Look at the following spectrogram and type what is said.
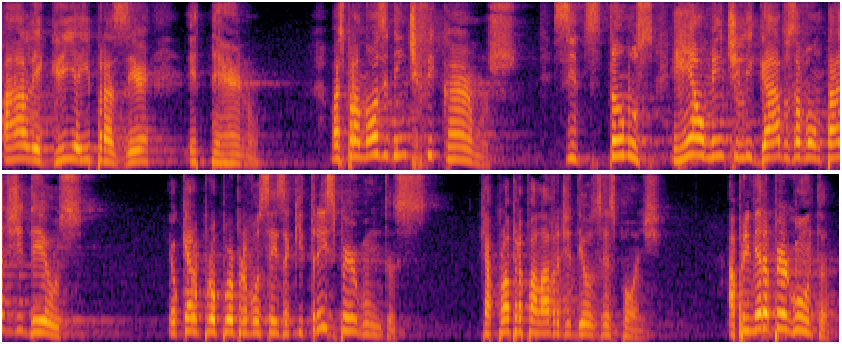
há alegria e prazer eterno. Mas para nós identificarmos se estamos realmente ligados à vontade de Deus, eu quero propor para vocês aqui três perguntas que a própria palavra de Deus responde. A primeira pergunta:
